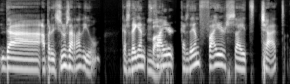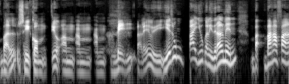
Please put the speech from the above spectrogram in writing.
d'aparicions de ràdio que es deien, val. fire, que es deien Fireside Chat, val? o sigui, com, tio, amb, amb, amb ell, vale? i és un paio que literalment va, va agafar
